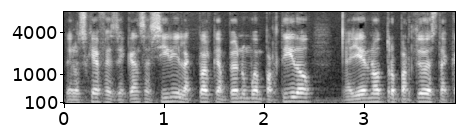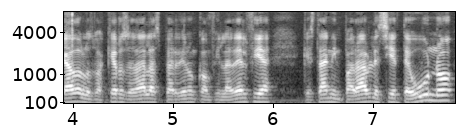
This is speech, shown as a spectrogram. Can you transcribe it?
de los jefes de Kansas City, el actual campeón, un buen partido. Ayer en otro partido destacado, los Vaqueros de Dallas perdieron con Filadelfia, que están imparables 7-1.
